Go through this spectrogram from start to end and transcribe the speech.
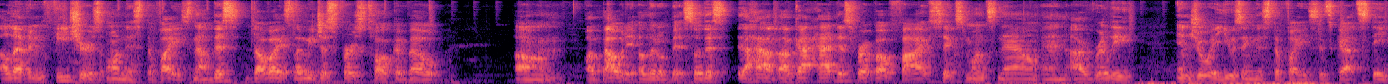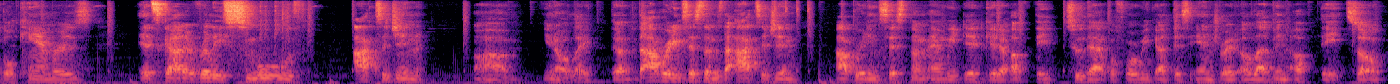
11 features on this device. Now this device, let me just first talk about um, about it a little bit. So this I have I've got had this for about five six months now, and I really enjoy using this device. It's got stable cameras it's got a really smooth oxygen um, you know like the, the operating system is the oxygen operating system and we did get an update to that before we got this android 11 update. So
